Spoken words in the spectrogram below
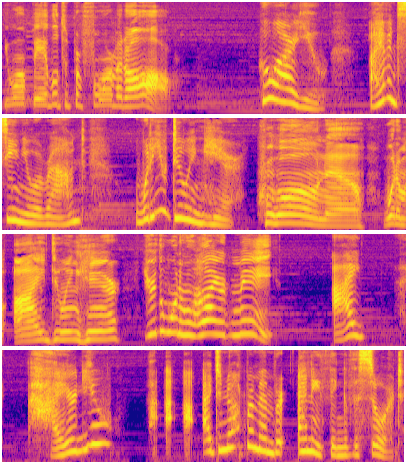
you won't be able to perform at all. Who are you? I haven't seen you around. What are you doing here? Whoa now, what am I doing here? You're the one who hired me. I hired you? I, I, I do not remember anything of the sort.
